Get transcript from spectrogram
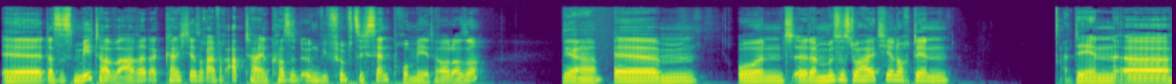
Äh, das ist Meterware, da kann ich dir das auch einfach abteilen. Kostet irgendwie 50 Cent pro Meter oder so. Ja. Ähm, und äh, dann müsstest du halt hier noch den, den, äh,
